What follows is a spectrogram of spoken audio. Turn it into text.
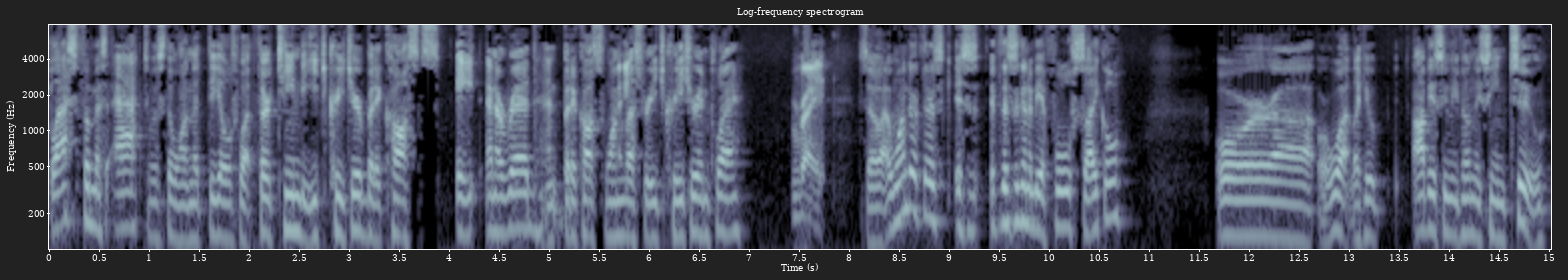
blasphemous act was the one that deals what thirteen to each creature, but it costs eight and a red, and but it costs one less for each creature in play. Right. So I wonder if there's is, if this is going to be a full cycle, or uh, or what. Like it, obviously we've only seen two,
